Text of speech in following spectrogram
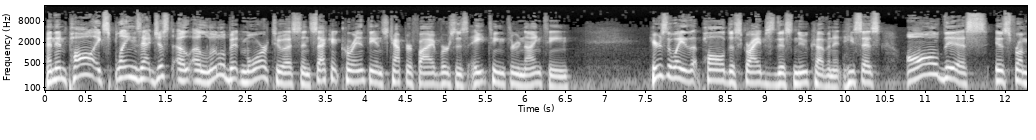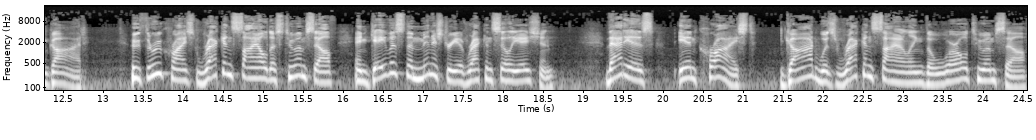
And then Paul explains that just a, a little bit more to us in 2 Corinthians chapter 5 verses 18 through 19. Here's the way that Paul describes this new covenant. He says, "All this is from God, who through Christ reconciled us to himself and gave us the ministry of reconciliation." That is, in Christ, God was reconciling the world to himself,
